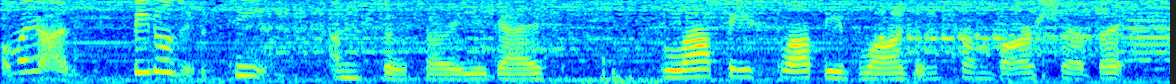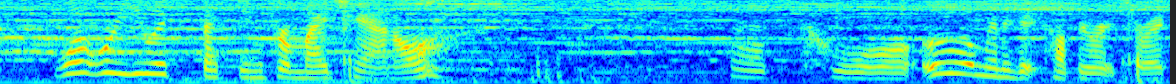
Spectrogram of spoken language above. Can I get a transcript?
Oh my god, Beetlejuice. See, I'm so sorry, you guys. Sloppy, sloppy vlogging from Varsha, but what were you expecting from my channel? That's cool. Oh, I'm gonna get copyright strike.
